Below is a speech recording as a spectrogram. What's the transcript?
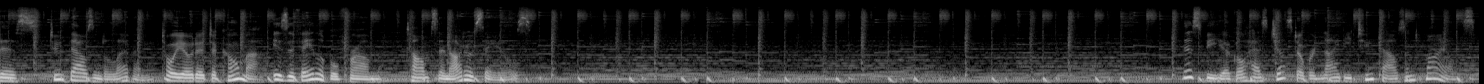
This 2011 Toyota Tacoma is available from Thompson Auto Sales. This vehicle has just over 92,000 miles.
